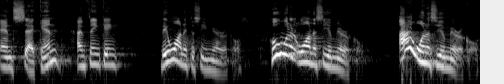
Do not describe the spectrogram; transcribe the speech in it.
And second, I'm thinking, they wanted to see miracles. Who wouldn't want to see a miracle? I want to see a miracle.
